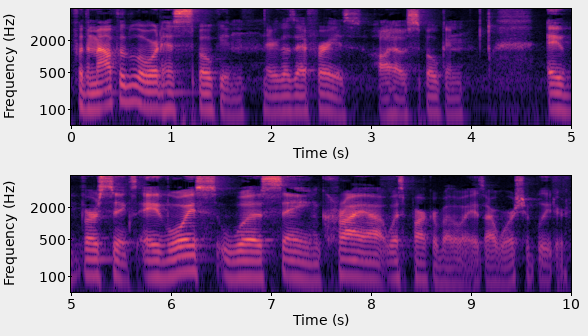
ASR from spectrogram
For the mouth of the Lord has spoken. There goes that phrase. I have spoken. A verse 6. A voice was saying, cry out. Wes Parker, by the way, is our worship leader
